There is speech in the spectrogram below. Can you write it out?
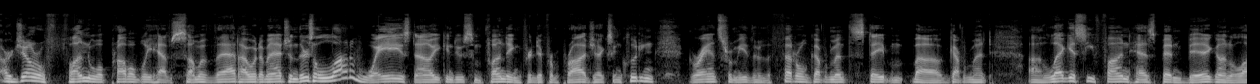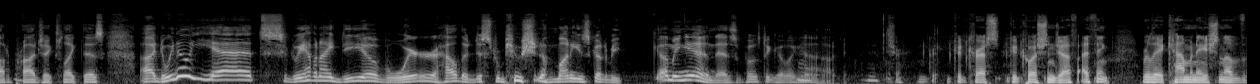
our general fund will probably have some of that. I would imagine there's a lot of ways now you can do some funding for different projects, including grants from either the federal government, the state uh, government. Uh, Legacy Fund has been big on a lot of projects like this. do we know yet? Do we have an idea of where how the distribution of money is going to be coming in as opposed to going mm. out? Sure. Good, good question, Jeff. I think really a combination of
